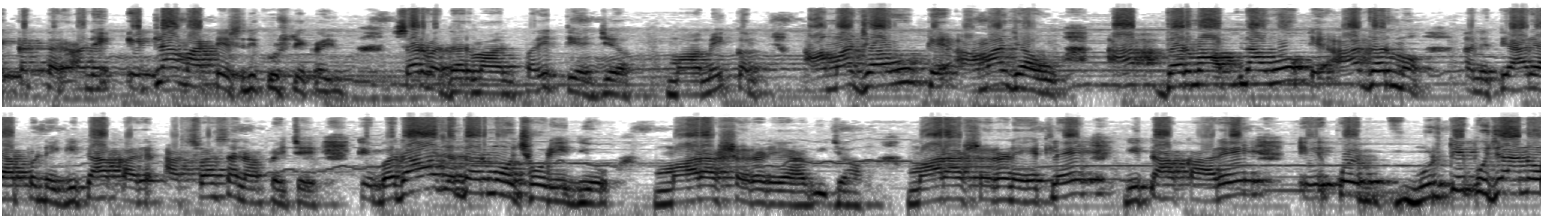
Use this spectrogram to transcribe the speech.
એકત્ર અને એટલા માટે શ્રી કૃષ્ણે કહ્યું, સર્વધર્માન પરિત્યજ્ય મામેકમ. આમાં જાવું કે આમાં જાવું આ ધર્મ અપનાવો કે આ ધર્મ? અને ત્યારે આપણને ગીતાકારે આશ્વાસન આપે છે કે બધા જ ધર્મો છોડી દો મારા શરણે આવી જાઓ. મારા શરણે એટલે ગીતાકારે એ કોઈ મૂર્તિ પૂજાનો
